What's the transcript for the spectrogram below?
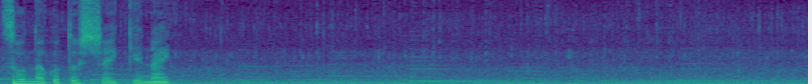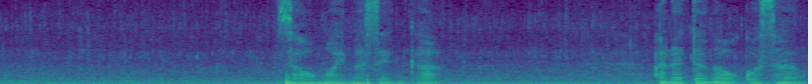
そんなことしちゃいけない。そう思いませんか？あなたのお子さん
